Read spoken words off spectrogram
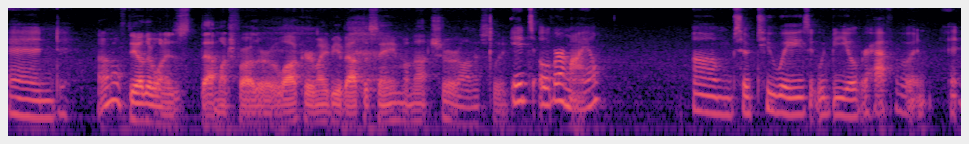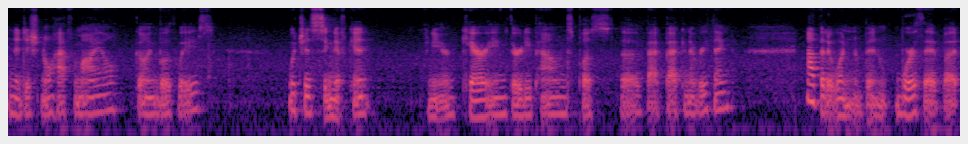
And I don't know if the other one is that much farther a walk or it might be about the same. I'm not sure, honestly. It's over a mile. Um, so two ways it would be over half of an, an additional half a mile going both ways, which is significant when you're carrying 30 pounds plus the backpack and everything. Not that it wouldn't have been worth it, but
